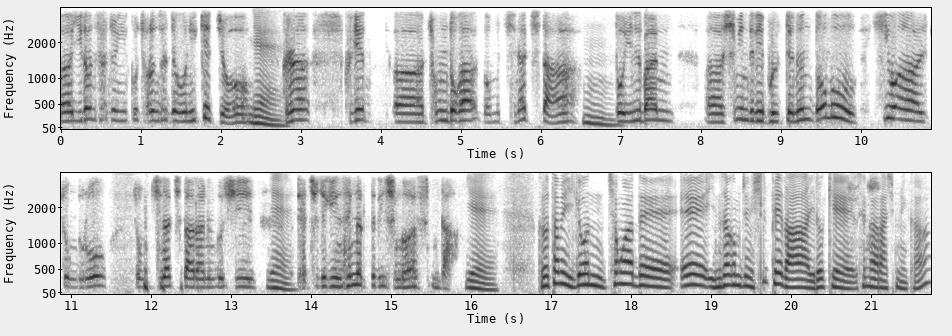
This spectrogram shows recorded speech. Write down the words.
어, 이런 사정이 있고 저런 사정은 있겠죠. 예. 그러나 그게 어, 정도가 너무 지나치다. 음. 또 일반 어, 시민들이 볼 때는 너무 희화할 정도로 좀 지나치다라는 것이 예. 대체적인 생각들이신 것 같습니다. 예. 그렇다면 이건 청와대의 인사검증 실패다 이렇게 생각을 하십니까?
